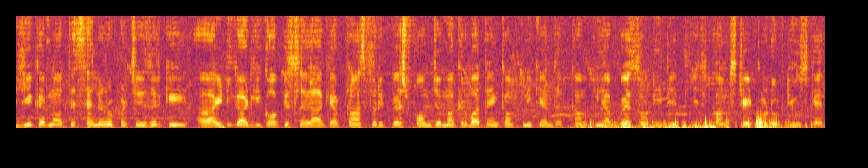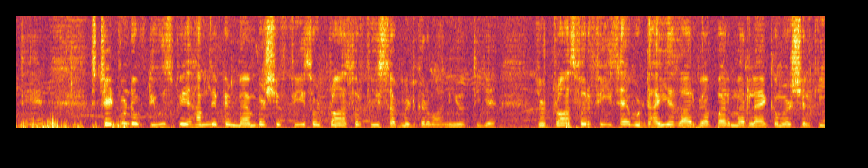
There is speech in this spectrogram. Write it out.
ये करना होता है सेलर और परचेज़र की आईडी कार्ड की कॉपीज़ लगा के आप ट्रांसफ़र रिक्वेस्ट फॉर्म जमा करवाते हैं कंपनी के अंदर। कंपनी आपको एसओडी देती है। जिसको हम स्टेटमेंट ऑफ़ ड्यूज़ कहते हैं। स्टेटमेंट ऑफ़ ड्यूज़ पे हमने फिर मेंबरशिप फ़ीस और ट्रांसफ़र फ़ीस सबमिट करवानी होती है। जो ट्रांसफ़र फ़ीस है वो ढाई हज़ार रुपया पर मरला है कमर्शियल की,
